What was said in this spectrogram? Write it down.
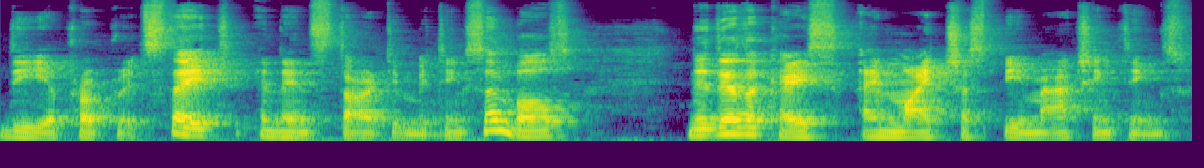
the appropriate state, and then start emitting symbols. In the other case, I might just be matching things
